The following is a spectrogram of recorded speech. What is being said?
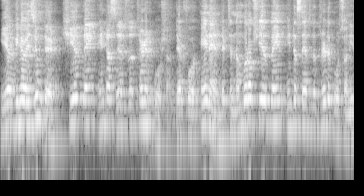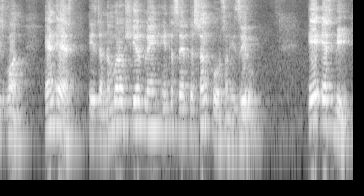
Here we have assumed that shear plane intercepts the threaded portion. Therefore, Nn that's the number of shear plane intercepts the threaded portion is 1. Ns is the number of shear plane intercepts the sunk portion is 0. ASB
